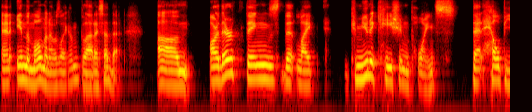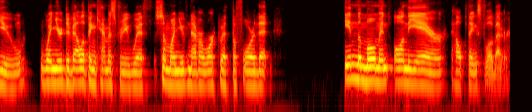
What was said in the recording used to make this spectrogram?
and in the moment, I was like, I'm glad I said that. Um, are there things that like communication points that help you when you're developing chemistry with someone you've never worked with before that in the moment on the air help things flow better?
